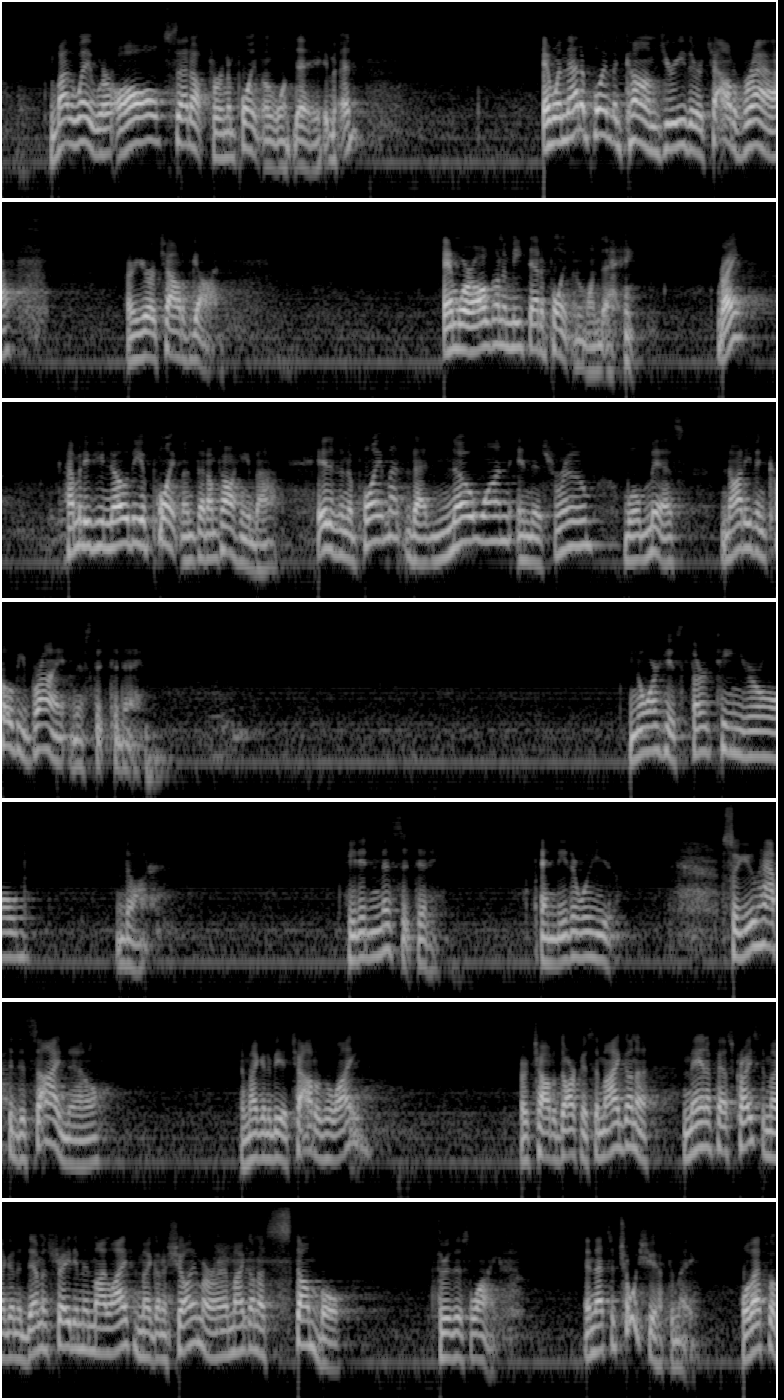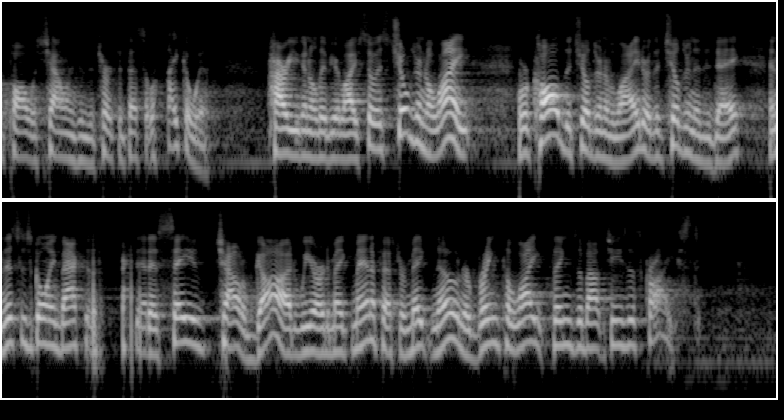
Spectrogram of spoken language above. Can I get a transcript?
And by the way, we're all set up for an appointment one day, amen? And when that appointment comes, you're either a child of wrath or you're a child of God. And we're all going to meet that appointment one day, right? How many of you know the appointment that I'm talking about? It is an appointment that no one in this room will miss. Not even Kobe Bryant missed it today. Nor his 13 year old daughter. He didn't miss it, did he? And neither will you. So you have to decide now am I going to be a child of the light or a child of darkness? Am I going to manifest Christ? Am I going to demonstrate Him in my life? Am I going to show Him or am I going to stumble through this life? And that's a choice you have to make. Well, that's what Paul was challenging the church at Thessalonica with. How are you going to live your life? So, as children of light, we're called the children of light or the children of the day. And this is going back to the fact that as saved child of God, we are to make manifest or make known or bring to light things about Jesus Christ.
